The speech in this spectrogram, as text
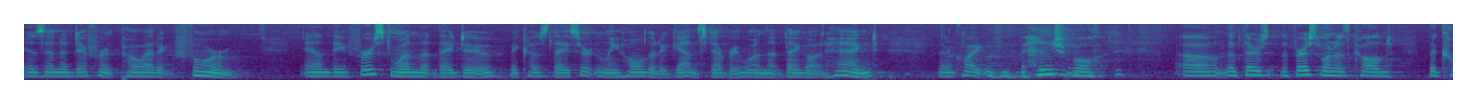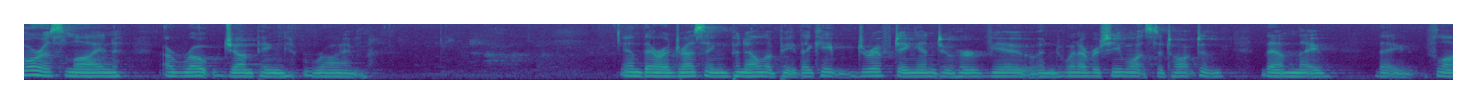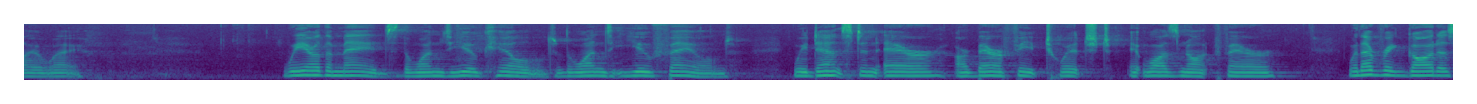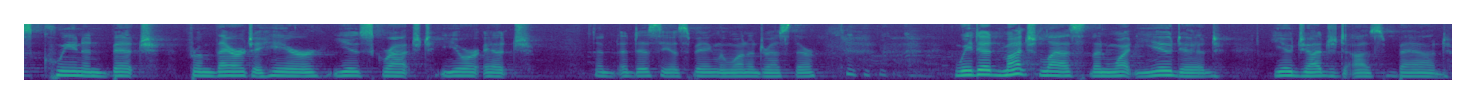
is in a different poetic form. And the first one that they do, because they certainly hold it against everyone that they got hanged, they're quite vengeful. Uh, the, the first one is called the chorus line, a rope jumping rhyme and they're addressing Penelope. They keep drifting into her view, and whenever she wants to talk to them, they, they fly away. We are the maids, the ones you killed, the ones you failed. We danced in air, our bare feet twitched, it was not fair. With every goddess, queen, and bitch, from there to here, you scratched your itch. Odysseus being the one addressed there. we did much less than what you did. You judged us bad.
